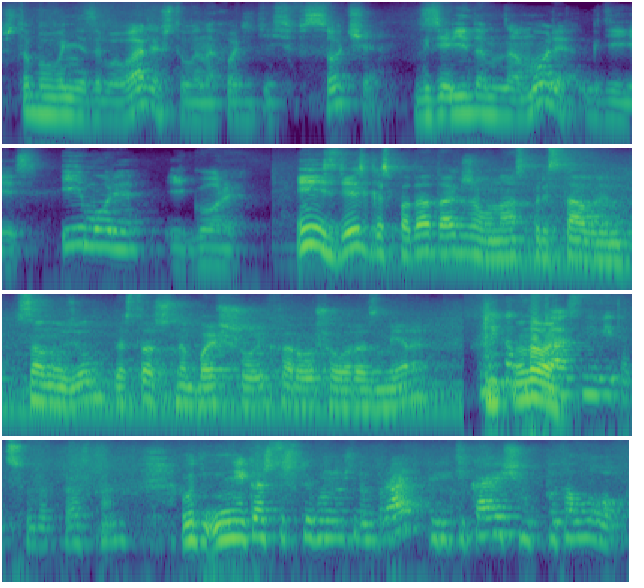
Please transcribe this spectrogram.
Чтобы вы не забывали, что вы находитесь в Сочи, Где? с видом на море, где есть и море, и горы. И здесь, господа, также у нас представлен санузел, достаточно большой, хорошего размера. Смотри, какой Ну, давай. классный вид отсюда просто. Вот мне кажется, что его нужно брать перетекающим в потолок.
